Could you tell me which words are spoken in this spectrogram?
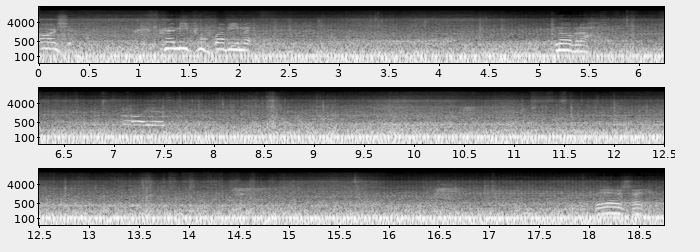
O się, w chemików bawimy. Dobra. O jest. Wyjeżdżaj.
